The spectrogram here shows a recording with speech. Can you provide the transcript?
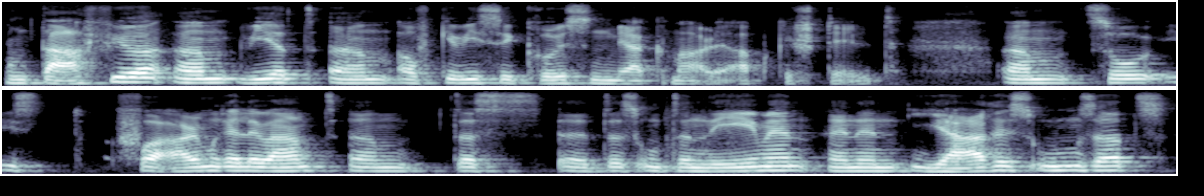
Und dafür ähm, wird ähm, auf gewisse Größenmerkmale abgestellt. so ist vor allem relevant, ähm, dass äh, das Unternehmen einen Jahresumsatz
